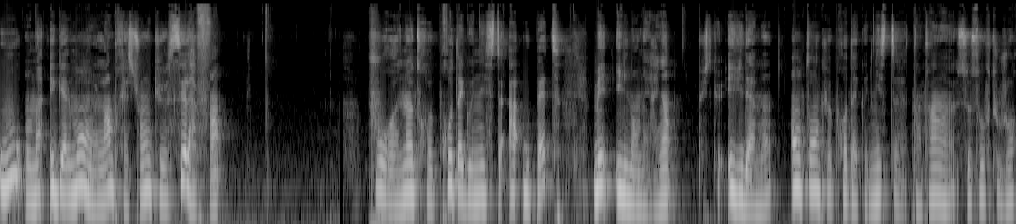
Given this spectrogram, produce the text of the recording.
où on a également l'impression que c'est la fin, pour notre protagoniste à Oupette, mais il n'en est rien, puisque évidemment, en tant que protagoniste, Tintin se sauve toujours.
